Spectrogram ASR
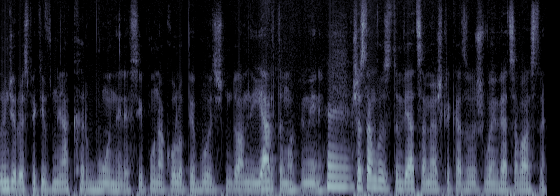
îngerul respectiv nu ia cărbunele, să-i pun acolo pe buzi și Doamne, iartă-mă pe mine. Mm. Și asta am văzut în viața mea și cred că ați văzut și voi în viața voastră.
